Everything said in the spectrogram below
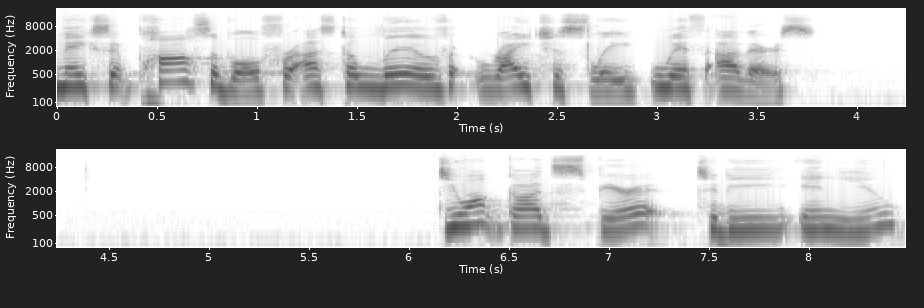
makes it possible for us to live righteously with others. Do you want God's Spirit to be in you?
